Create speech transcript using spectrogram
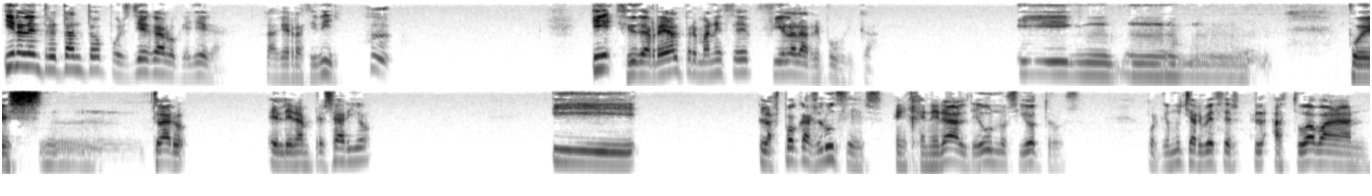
Y en el entretanto, pues llega lo que llega, la guerra civil. Hmm. Y Ciudad Real permanece fiel a la República. Y mm, pues mm, claro, él era empresario y las pocas luces en general de unos y otros, porque muchas veces actuaban,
